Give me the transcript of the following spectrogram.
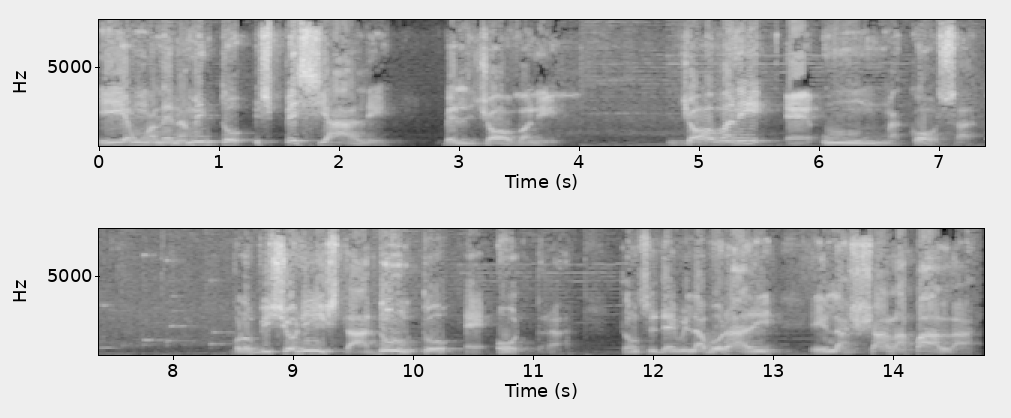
e un allenamento speciale per i giovani. Giovani è una cosa, professionista adulto è altra. Entonces deve lavorare e lasciare la palla,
